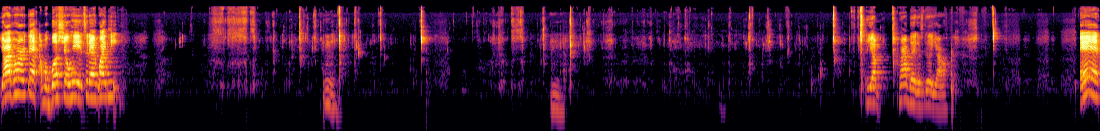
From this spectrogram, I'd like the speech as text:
Y'all ever heard that? I'm going to bust your head to that white meat. Mm. Mm. Yep, crab leg is good, y'all. And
